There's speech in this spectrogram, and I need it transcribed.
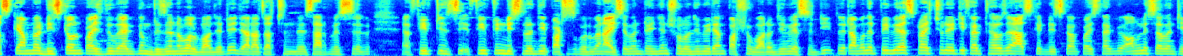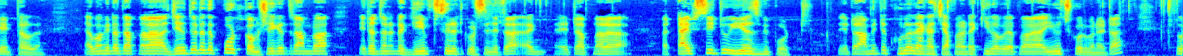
আজকে আমরা ডিসকাউন্ট প্রাইস দেবো একদম রিজনেবল বাজেটে যারা চাচ্ছেন যে সার্ফেসের ফিফটিন ফিফটিন ডিসপ্লে দিয়ে পারচেস করবেন আই সেভেন টেনশন ষোলো জিবি র্যাম পাঁচশো বারো জিবি এসএসডি তো এটা আমাদের প্রিভিয়াস প্রাইস ছিল এইটি ফাইভ থাউজেন্ড আজকে ডিসকাউন্ট প্রাইস থাকবে অনলি সেভেন্টি এইট থাউজেন্ড এবং এটাতে আপনারা, যেহেতু এটাতে পোর্ট কম সেই ক্ষেত্রে আমরা এটার জন্য একটা গিফট সিলেক্ট করছি যেটা এটা আপনারা type C to USB port এটা আমি এটা খুলে দেখাচ্ছি, আপনারা এটা কীভাবে আপনারা ইউজ করবেন এটা। তো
